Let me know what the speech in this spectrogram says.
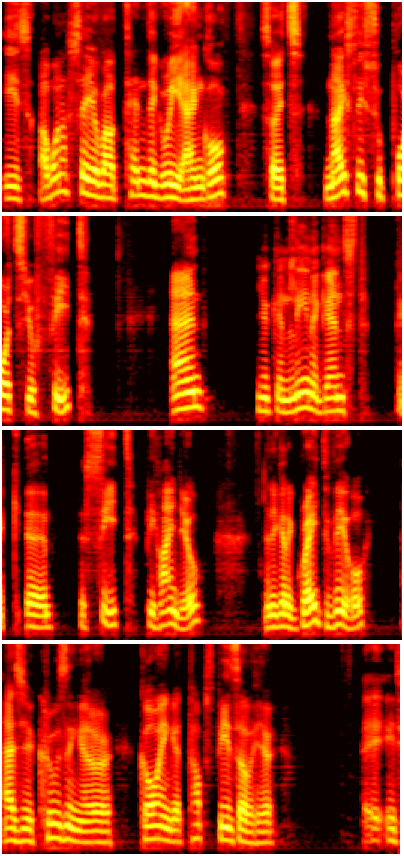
is, I want to say about 10 degree angle. So it's nicely supports your feet and you can lean against the, uh, the seat behind you and you get a great view as you're cruising or going at top speeds over here. It,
